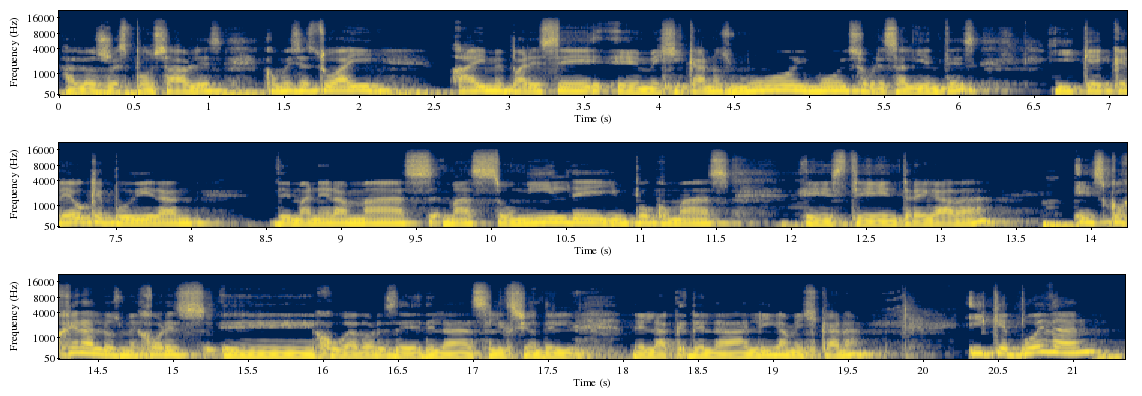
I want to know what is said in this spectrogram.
a los responsables. Como dices tú, hay me parece, eh, mexicanos muy, muy sobresalientes y que creo que pudieran de manera más, más humilde y un poco más este, entregada escoger a los mejores eh, jugadores de, la selección de, la, Liga Mexicana y que puedan,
